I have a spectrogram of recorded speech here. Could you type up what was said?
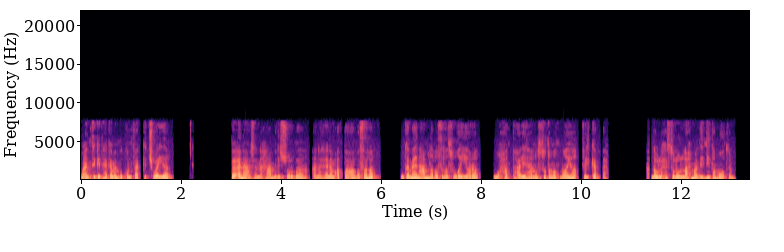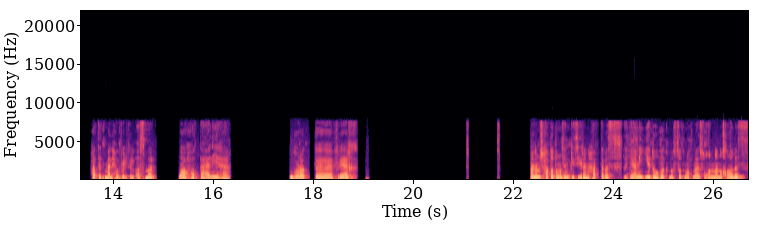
وأنسجتها كمان بتكون فكت شوية. فأنا عشان هعمل الشوربة أنا هنا مقطعة بصلة وكمان عاملة بصلة صغيرة وحط عليها نص طماطماية في الكبة. لو لاحظتوا اللون الأحمر دي دي طماطم. حطيت ملح وفلفل أسمر وهحط عليها بهارات آه، فراخ. أنا مش حاطة طماطم كتير أنا حاطة بس يعني يا دوبك نص طماطماية صغننة خالص.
